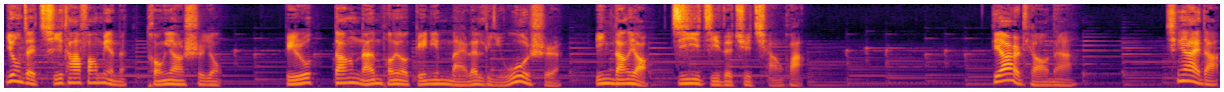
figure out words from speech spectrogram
用在其他方面呢，同样适用。比如，当男朋友给你买了礼物时，应当要积极的去强化。第二条呢，亲爱的，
